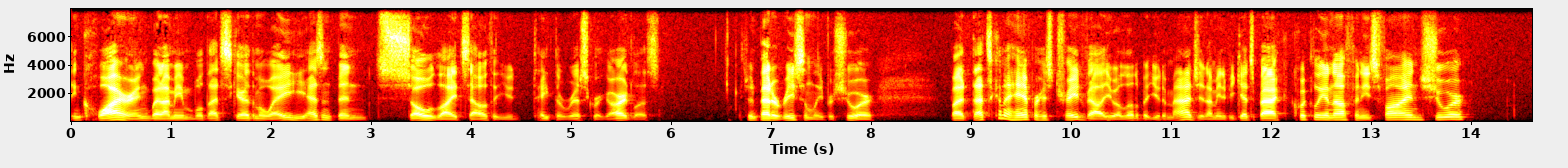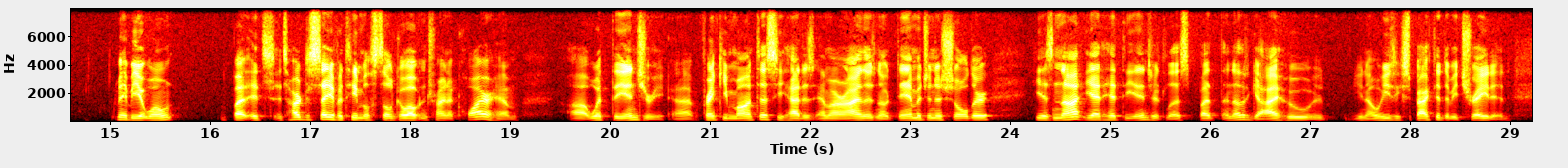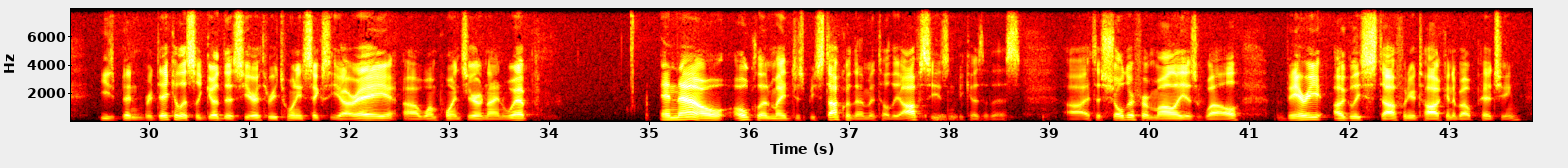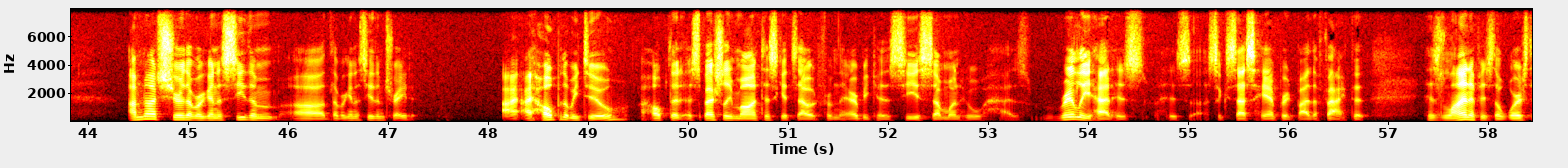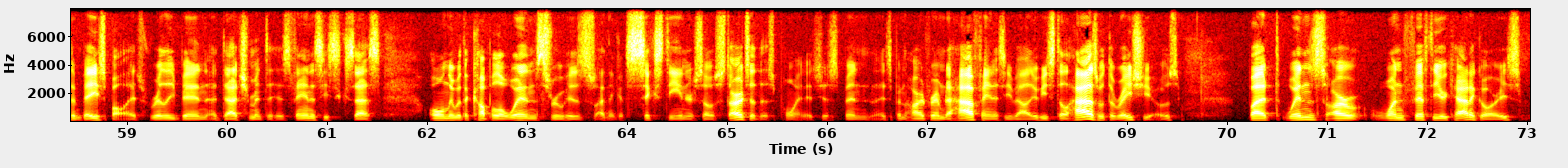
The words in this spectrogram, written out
inquiring, but I mean, will that scare them away? He hasn't been so lights out that you'd take the risk regardless. It's been better recently for sure, but that's going to hamper his trade value a little bit, you'd imagine. I mean, if he gets back quickly enough and he's fine, sure. Maybe it won't but it's it's hard to say if a team will still go out and try and acquire him uh, with the injury. Uh, Frankie Montas, he had his MRI. There's no damage in his shoulder. He has not yet hit the injured list, but another guy who you know he's expected to be traded. He's been ridiculously good this year 326 ERA, uh, 1.09 whip. And now Oakland might just be stuck with him until the offseason because of this. Uh, it's a shoulder for Mahle as well. Very ugly stuff when you're talking about pitching. I'm not sure that we're going to see them uh, that we're going to see them traded. I, I, hope that we do. I hope that especially Montas gets out from there because he is someone who has really had his his uh, success hampered by the fact that his lineup is the worst in baseball. It's really been a detriment to his fantasy success. Only with a couple of wins through his, I think it's 16 or so starts at this point. It's just been it's been hard for him to have fantasy value. He still has with the ratios, but wins are 150 or categories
